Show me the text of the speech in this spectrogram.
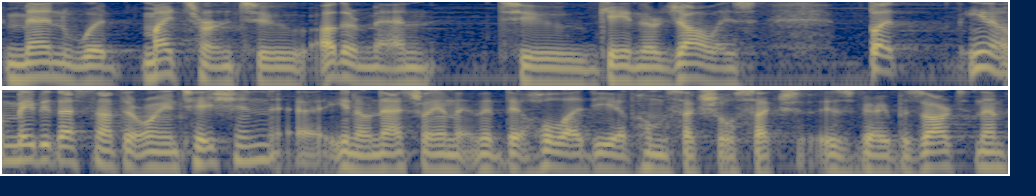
men would might turn to other men to gain their jollies, you know, maybe that's not their orientation. Uh, you know, naturally, and the, the whole idea of homosexual sex is very bizarre to them.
